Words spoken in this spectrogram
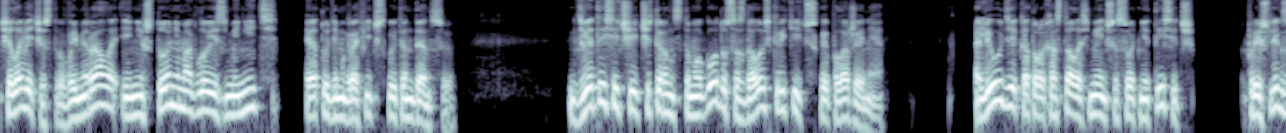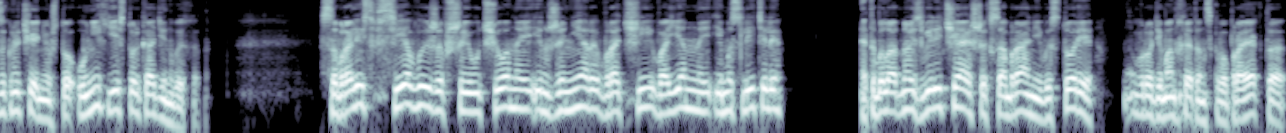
Человечество вымирало, и ничто не могло изменить эту демографическую тенденцию. К 2014 году создалось критическое положение. Люди, которых осталось меньше сотни тысяч, пришли к заключению, что у них есть только один выход. Собрались все выжившие ученые, инженеры, врачи, военные и мыслители. Это было одно из величайших собраний в истории, вроде Манхэттенского проекта,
